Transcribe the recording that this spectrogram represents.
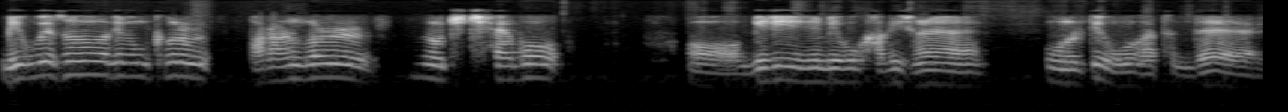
미국에서 지금 그걸 바라는 걸 눈치채고 어 미리 미국 가기 전에 오늘 띄운 것 같은데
